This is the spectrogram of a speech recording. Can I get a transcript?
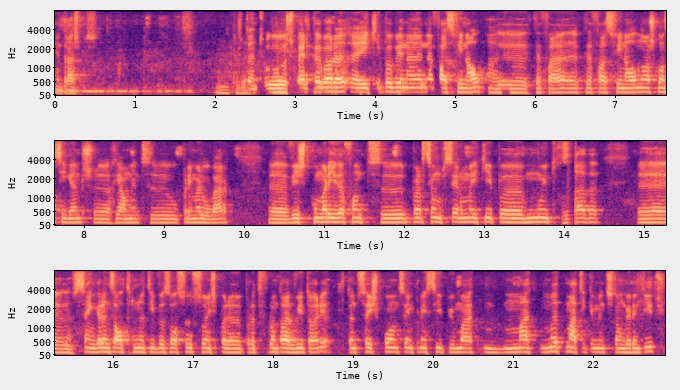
é? entre aspas. Muito Portanto, espero que agora a equipa B na, na fase final, uh, que, a fa, que, a fase final nós consigamos uh, realmente o primeiro lugar, uh, visto que o Maria da Fonte pareceu-me ser uma equipa muito rezada, sem grandes alternativas ou soluções para, para defrontar a vitória. Portanto, seis pontos em princípio matematicamente estão garantidos.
